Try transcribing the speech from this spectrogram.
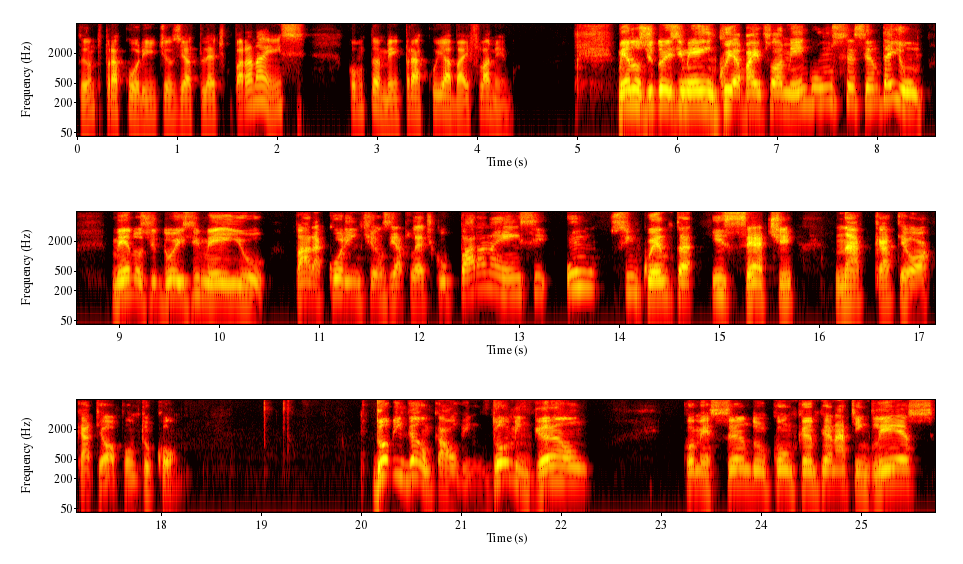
tanto para Corinthians e Atlético Paranaense, como também para Cuiabá e Flamengo. Menos de 2,5 em Cuiabá e Flamengo, 1,61. Menos de 2,5 para Corinthians e Atlético Paranaense, 1,57 na KTO, KTO.com. Domingão, Calvin. Domingão, começando com o campeonato inglês.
